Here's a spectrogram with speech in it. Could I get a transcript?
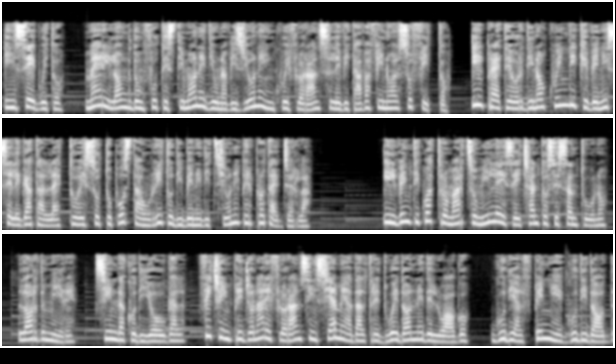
In seguito, Mary Longdon fu testimone di una visione in cui Florence levitava fino al soffitto. Il prete ordinò quindi che venisse legata al letto e sottoposta a un rito di benedizione per proteggerla. Il 24 marzo 1661, Lord Mire, sindaco di Youghal, fece imprigionare Florence insieme ad altre due donne del luogo, Goody Alfpenny e Goody Dodd,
